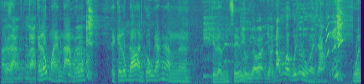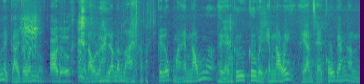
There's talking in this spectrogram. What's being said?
À, rồi xong rồi. cái lúc mà em làm cái lúc thì cái lúc đó anh cố gắng anh ờ, chịu đựng chút xíu. Ví dụ vợ, vợ nóng quá quýnh luôn rồi sao? Quýnh thì kệ cho quýnh luôn. Ờ được. Mà đâu dám đánh lại cái lúc mà em nóng á, thì em cứ cứ việc em nói thì anh sẽ cố gắng anh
